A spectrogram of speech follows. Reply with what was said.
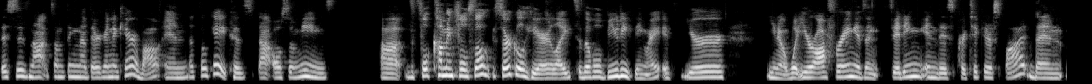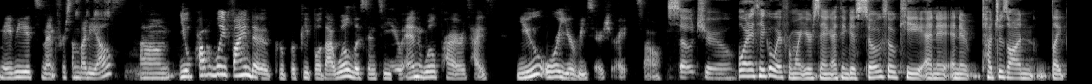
This is not something that they're going to care about. And that's okay. Cause that also means uh, the full coming full circle here, like to the whole beauty thing, right? If you're, you know, what you're offering isn't fitting in this particular spot, then maybe it's meant for somebody else. Um, you'll probably find a group of people that will listen to you and will prioritize you or your research, right? So so true. What I take away from what you're saying, I think is so so key, and it and it touches on like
